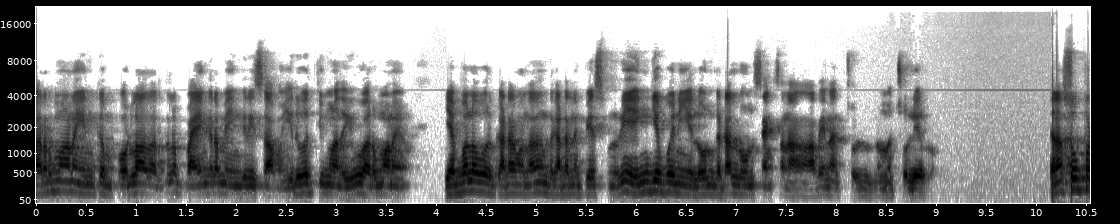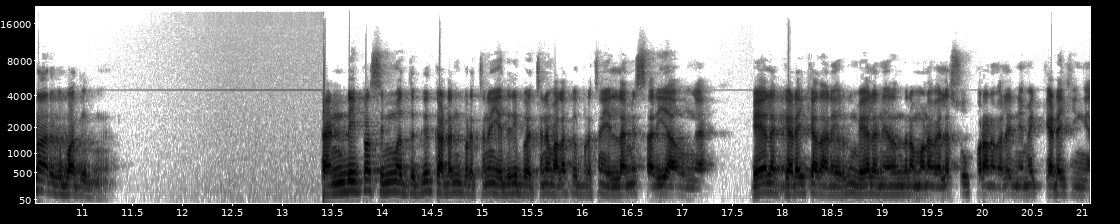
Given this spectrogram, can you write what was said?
வருமான இன்கம் பொருளாதாரத்துல பயங்கரமா இன்க்ரீஸ் ஆகும். இருபத்தி மூணாம் தேதி வருமானம் எவ்வளவு ஒரு கடன் வந்தாலும் அந்த கடனை பேஸ் பண்ணுறீங்க எங்கே போய் நீங்கள் லோன் கேட்டால் லோன் சேங்ஷன் ஆகும். அதை நான் சொல்லு நம்ம சொல்லிடுறோம். ஏன்னா சூப்பராக இருக்கு பார்த்துக்கோங்க. கண்டிப்பாக சிம்மத்துக்கு கடன் பிரச்சனை எதிரி பிரச்சனை வழக்கு பிரச்சனை எல்லாமே சரியாகுங்க. வேலை கிடைக்காத அனைவருக்கும் வேலை நிரந்தரமான வேலை சூப்பரான வேலை இனிமே கிடைக்குங்க.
